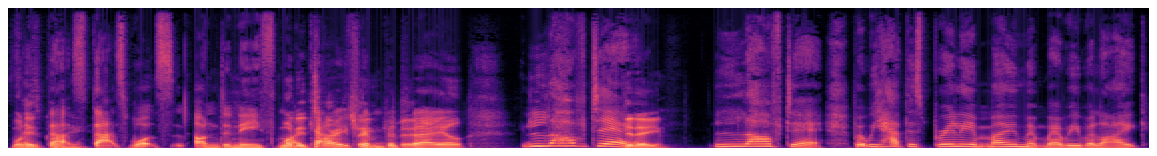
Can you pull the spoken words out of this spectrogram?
What so that's that's what's underneath what my character and betrayal. Loved it. Did he? Loved it. But we had this brilliant moment where we were like,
